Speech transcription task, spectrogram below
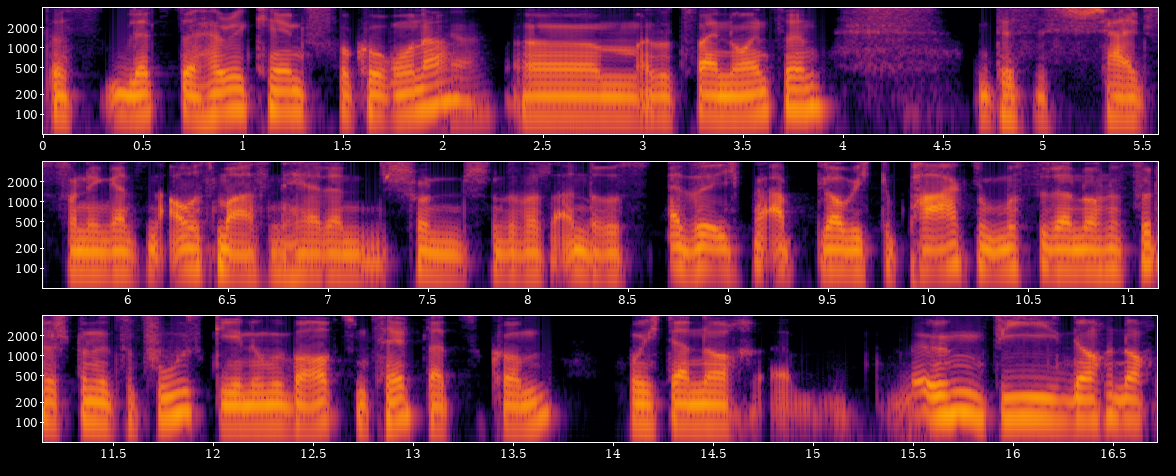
das letzte Hurricane vor Corona, ähm, also 2019. Und das ist halt von den ganzen Ausmaßen her dann schon, schon so was anderes. Also ich hab, glaube ich, geparkt und musste dann noch eine Viertelstunde zu Fuß gehen, um überhaupt zum Zeltplatz zu kommen, wo ich dann noch äh, irgendwie noch, noch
